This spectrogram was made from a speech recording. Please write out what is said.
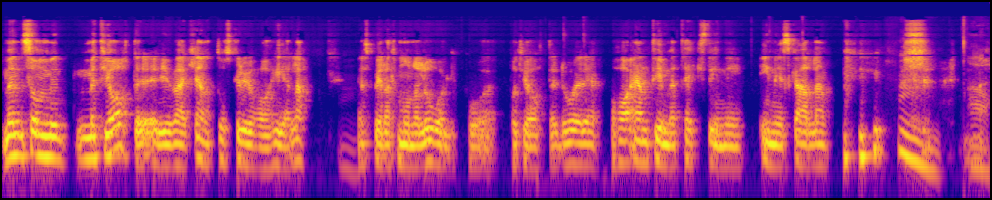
Men som med teater är det ju verkligen att då ska du ha hela, jag har spelat monolog på, på teater, då är det att ha en timme text in i, in i skallen. Mm. Ja.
